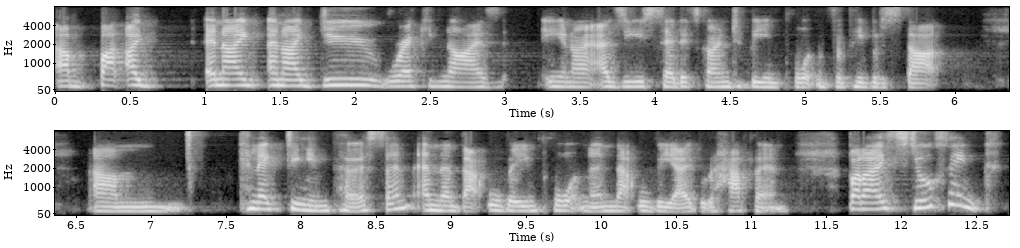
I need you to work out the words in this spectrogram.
um, but I and I and I do recognize, you know, as you said, it's going to be important for people to start um, connecting in person, and then that will be important and that will be able to happen. But I still think,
